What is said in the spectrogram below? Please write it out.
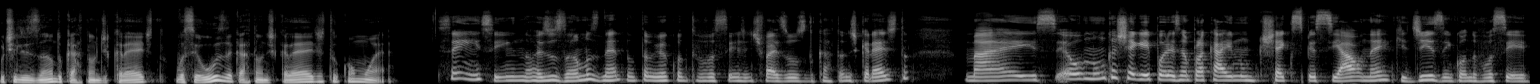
utilizando o cartão de crédito? Você usa cartão de crédito? Como é? Sim, sim, nós usamos, né? Tanto eu quanto você, a gente faz uso do cartão de crédito. Mas eu nunca cheguei, por exemplo, a cair num cheque especial, né? Que dizem quando você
